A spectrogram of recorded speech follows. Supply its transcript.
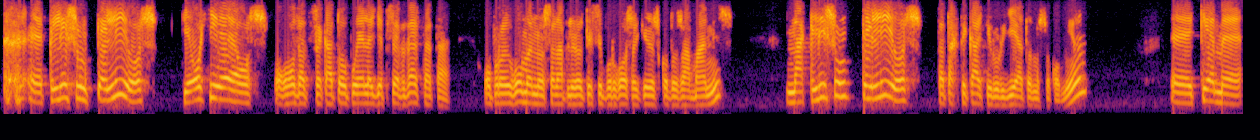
ε, κλείσουν τελείως και όχι έως 80% που έλεγε ψευδέστατα ο προηγούμενος αναπληρωτής υπουργός ο κ. Κοντοζαμάνης να κλείσουν τελείως τα τακτικά χειρουργεία των νοσοκομείων ε, και με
